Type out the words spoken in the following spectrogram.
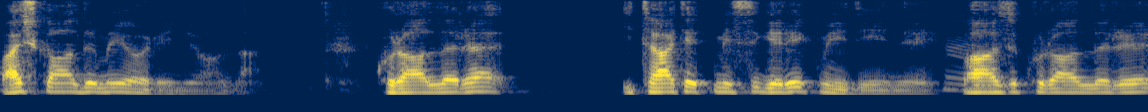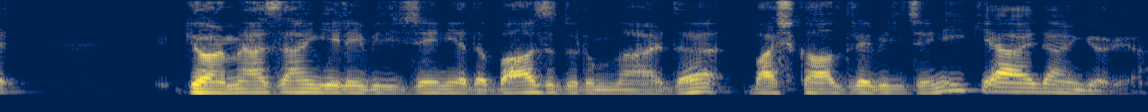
Baş kaldırmayı öğreniyor ondan. Kurallara itaat etmesi gerekmediğini, Hı. bazı kuralları görmezden gelebileceğini ya da bazı durumlarda baş kaldırabileceğini ilk Yael'den görüyor.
